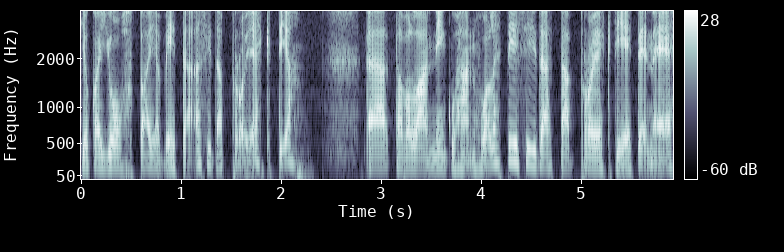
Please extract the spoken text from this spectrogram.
joka johtaa ja vetää sitä projektia tavallaan niin kuin hän huolehtii siitä, että projekti etenee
